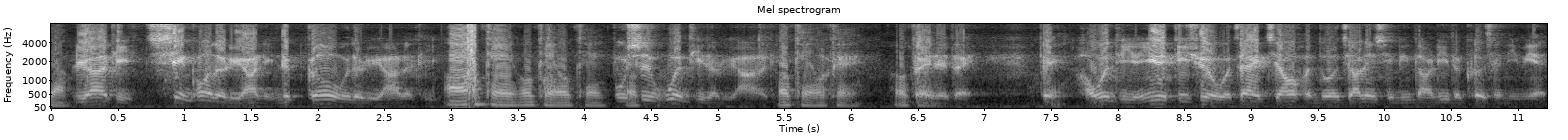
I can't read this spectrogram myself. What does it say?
这样。reality 现况的 reality，你的 goal 的 reality，哦，OK，OK，OK，不是问题的 reality。OK，OK，OK，对对对。对，好问题，因为的确我在教很多教练型领导力的课程里面，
